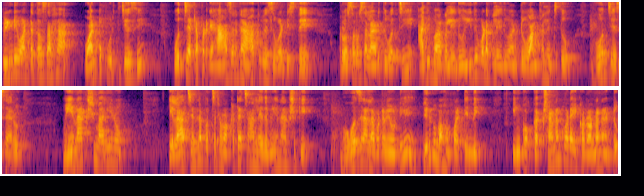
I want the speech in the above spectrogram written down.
పిండి వంటతో సహా వంట పూర్తి చేసి వచ్చేటప్పటికి హాజరుగా ఆకు వేసి వడ్డిస్తే రుసరుసలాడుతూ వచ్చి అది బాగలేదు ఇది ఉడకలేదు అంటూ వంకలించుతూ భోంచేశారు. మీనాక్షి మరీను ఇలా చిన్నపుచ్చటం ఒక్కటే చాలేదు మీనాక్షికి. భోజనాలు అవ్వటం ఏమిటి? తిరుగు మొహం పట్టింది. ఇంకొక క్షణం కూడా ఇక్కడ ఉండనంటూ.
